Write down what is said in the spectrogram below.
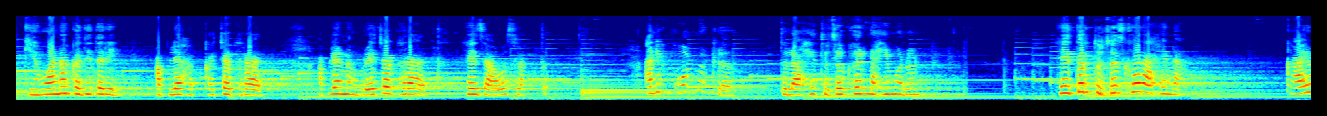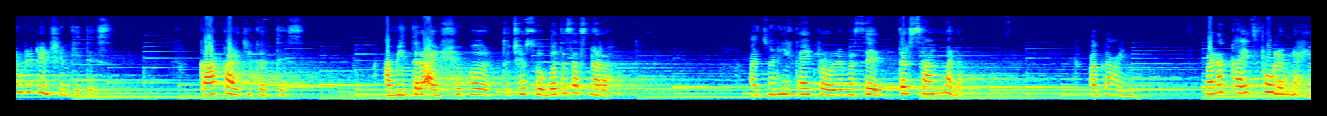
केव्हा ना कधीतरी आपल्या हक्काच्या घरात आपल्या नवऱ्याच्या घरात हे जावंच लागतं. आणि कोण म्हटलं? तुला हे तुझं घर नाही म्हणून? हे तर तुझंच घर आहे ना. काय एवढी टेन्शन घेतेस? का काळजी करतेस? आम्ही तर आयुष्यभर तुझ्यासोबतच असणार आहोत. अजूनही काही प्रॉब्लेम असेल तर सांग मला. अगं आई मला काहीच प्रॉब्लेम नाही.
